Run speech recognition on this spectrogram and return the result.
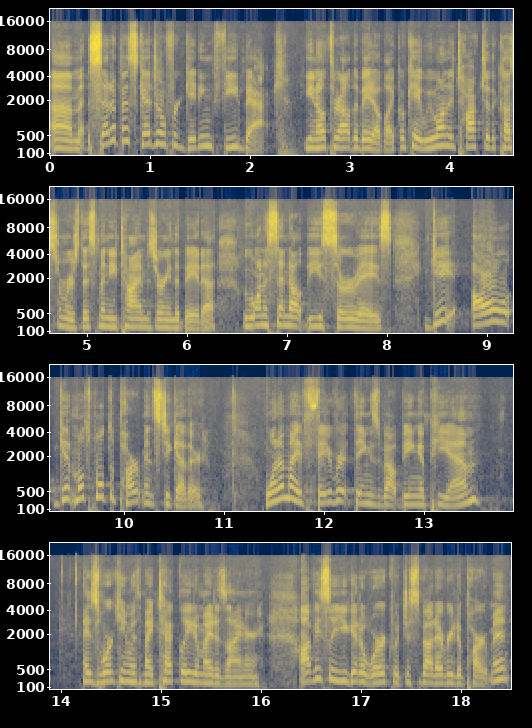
Um, set up a schedule for getting feedback, you know, throughout the beta. Like, okay, we want to talk to the customers this many times during the beta. We want to send out these surveys. Get all, get multiple departments together. One of my favorite things about being a PM is working with my tech lead and my designer. Obviously, you get to work with just about every department,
